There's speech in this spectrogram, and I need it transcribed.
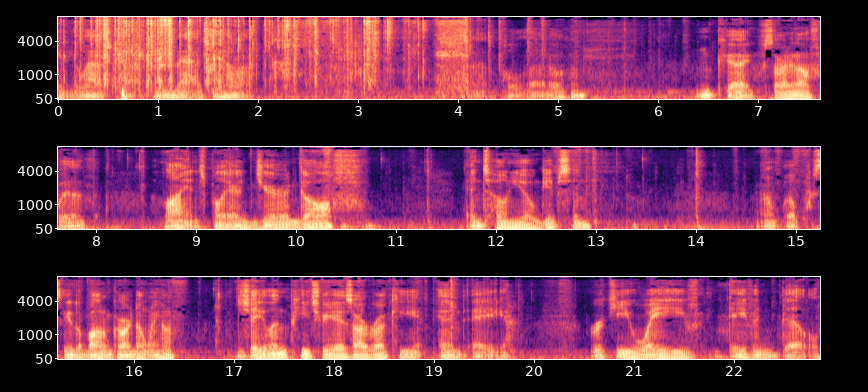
Any last pack magic. pull that open. Okay, starting off with Lions player Jared Goff, Antonio Gibson. Oh, well, we see the bottom card, don't we, huh? Jalen Pitre is our rookie, and a rookie wave David Bell.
